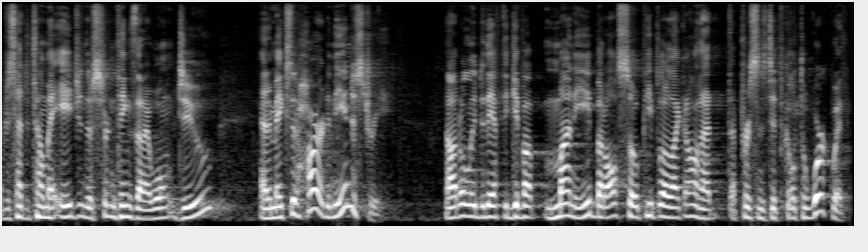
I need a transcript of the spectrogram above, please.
I've just had to tell my agent there's certain things that I won't do and it makes it hard in the industry. Not only do they have to give up money, but also people are like, oh, that, that person's difficult to work with.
